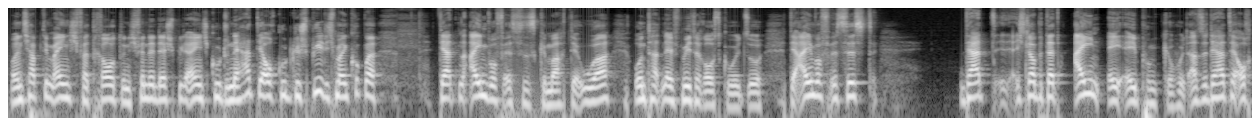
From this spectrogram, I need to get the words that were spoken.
Und ich habe dem eigentlich vertraut. Und ich finde, der spielt eigentlich gut. Und er hat ja auch gut gespielt. Ich meine, guck mal, der hat einen Einwurf-Assist gemacht, der UA. Und hat einen Elfmeter rausgeholt. So, der Einwurf-Assist, der hat, ich glaube, der hat ein AA-Punkt geholt. Also der hatte auch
